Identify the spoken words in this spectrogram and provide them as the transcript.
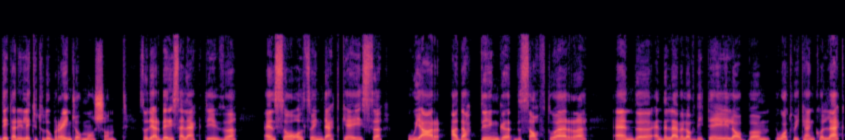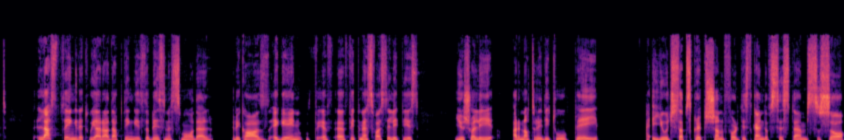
data related to the range of motion. So they are very selective, and so also in that case, we are adapting the software and uh, and the level of detail of um, what we can collect. Last thing that we are adapting is the business model because again f- uh, fitness facilities usually are not ready to pay a huge subscription for this kind of systems. So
